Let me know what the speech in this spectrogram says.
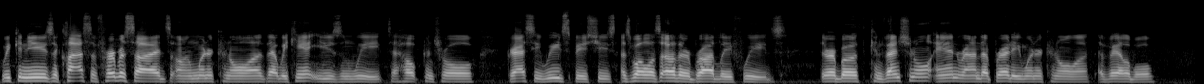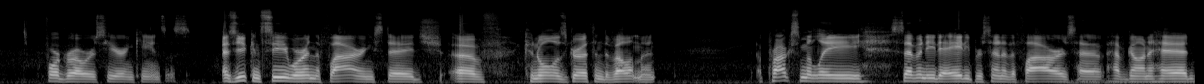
We can use a class of herbicides on winter canola that we can't use in wheat to help control grassy weed species as well as other broadleaf weeds. There are both conventional and Roundup Ready winter canola available for growers here in Kansas. As you can see, we're in the flowering stage of canola's growth and development. Approximately 70 to 80% of the flowers have, have gone ahead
